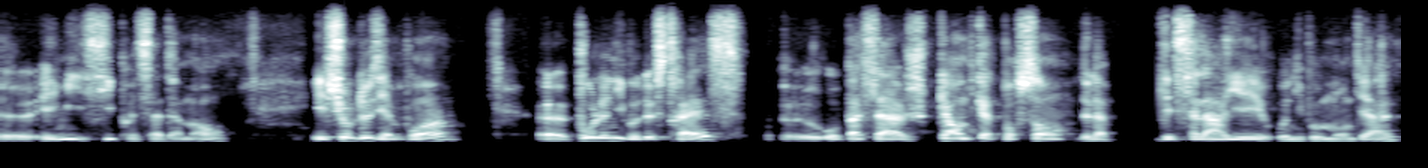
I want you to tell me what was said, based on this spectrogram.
euh, émis ici précédemment. Et sur le deuxième point, pour le niveau de stress, au passage, 44% de la, des salariés au niveau mondial,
